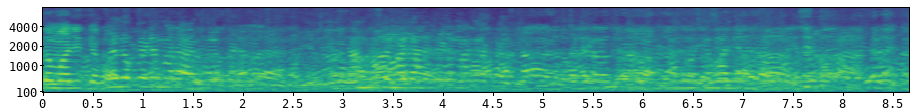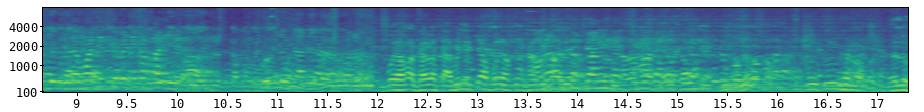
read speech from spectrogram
तो माजिद क्या मारा है बोले हमारा घर का चाबी लेके आओ बोले अपना घर दिखा दे हेलो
